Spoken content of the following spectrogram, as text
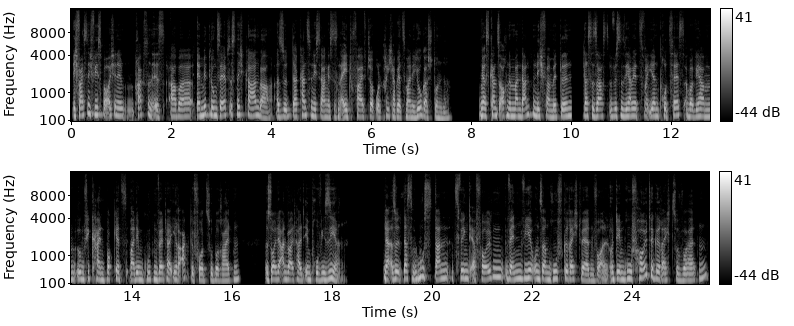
Ich weiß nicht, wie es bei euch in den Praxen ist, aber Ermittlung selbst ist nicht planbar. Also da kannst du nicht sagen, es ist ein 8-to-5-Job und ach, ich habe jetzt meine Yogastunde. Das kannst du auch einem Mandanten nicht vermitteln, dass du sagst, wissen Sie, haben jetzt zwar Ihren Prozess, aber wir haben irgendwie keinen Bock jetzt bei dem guten Wetter Ihre Akte vorzubereiten. Soll der Anwalt halt improvisieren. Ja, also das muss dann zwingend erfolgen, wenn wir unserem Ruf gerecht werden wollen. Und dem Ruf heute gerecht zu werden,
